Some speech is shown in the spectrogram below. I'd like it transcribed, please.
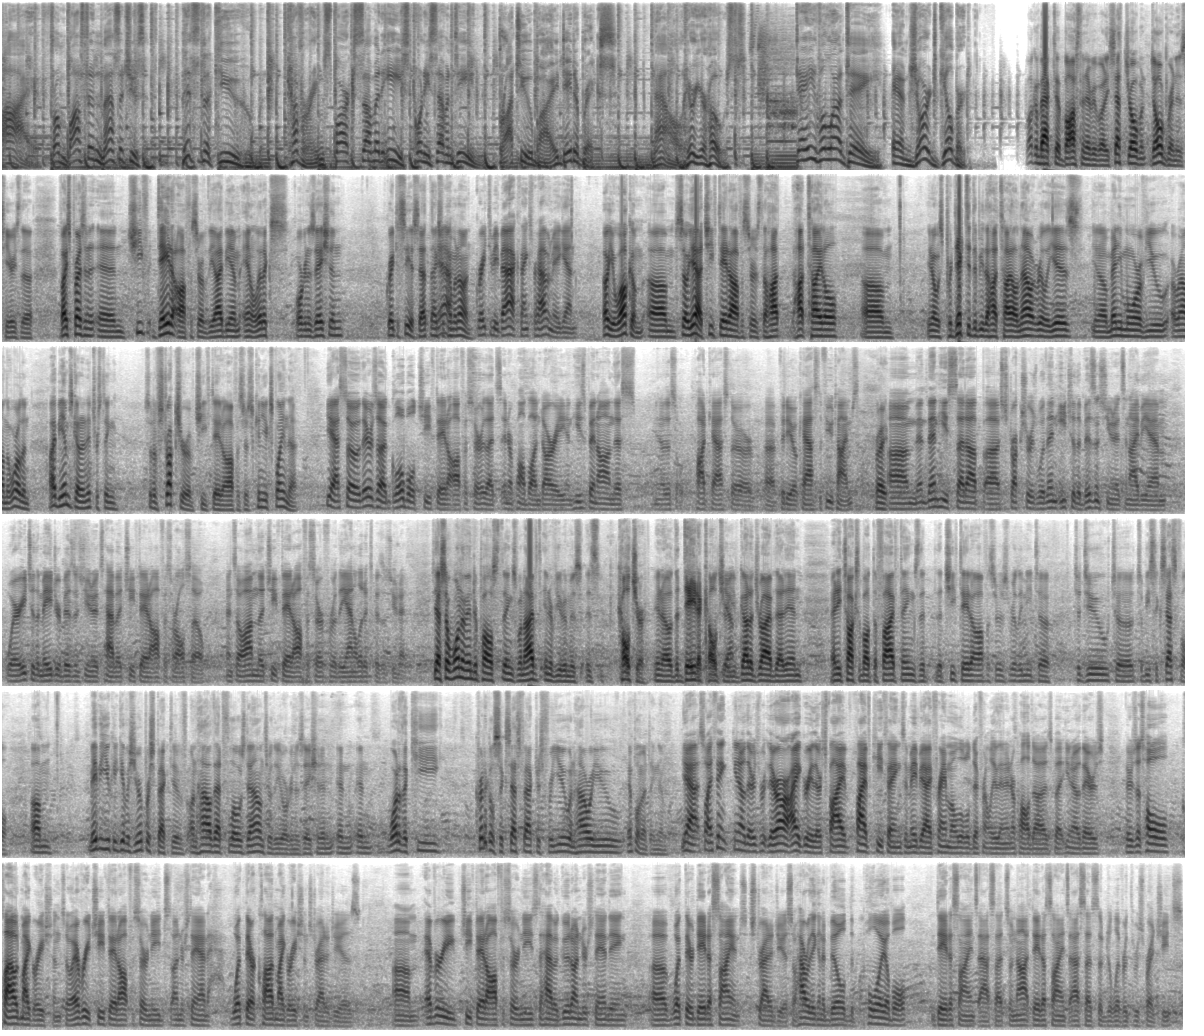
Live from Boston, Massachusetts, it's theCUBE. Covering Spark Summit East 2017. Brought to you by Databricks. Now, here are your hosts, Dave Vellante and George Gilbert. Welcome back to Boston, everybody. Seth Dobrin is here. He's the Vice President and Chief Data Officer of the IBM Analytics organization. Great to see you, Seth. Thanks yeah, for coming on. Great to be back. Thanks for having me again. Oh, you're welcome. Um, so yeah, Chief Data Officer is the hot, hot title. Um, you know, it was predicted to be the hot title, now it really is. You know, many more of you around the world, and IBM's got an interesting sort of structure of Chief Data Officers. Can you explain that? Yeah, so there's a global Chief Data Officer, that's Inderpal Bhandari, and he's been on this you know, this podcast or uh, video cast a few times. Right. Um, and then he's set up uh, structures within each of the business units in IBM where each of the major business units have a chief data officer also. And so I'm the chief data officer for the analytics business unit. Yeah, so one of Inderpal's things when I've interviewed him is, is culture, you know, the data culture. Yeah. You've got to drive that in. And he talks about the five things that the chief data officers really need to, to do to, to be successful. Um, maybe you could give us your perspective on how that flows down through the organization and, and, and what are the key critical success factors for you and how are you implementing them? Yeah, so I think, you know, there's, there are, I agree, there's five, five key things and maybe I frame them a little differently than Inderpal does, but you know, there's, there's this whole cloud migration, so every chief data officer needs to understand what their cloud migration strategy is. Um, every chief data officer needs to have a good understanding of what their data science strategy is. So how are they going to build deployable data science assets, so not data science assets that are delivered through spreadsheets.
